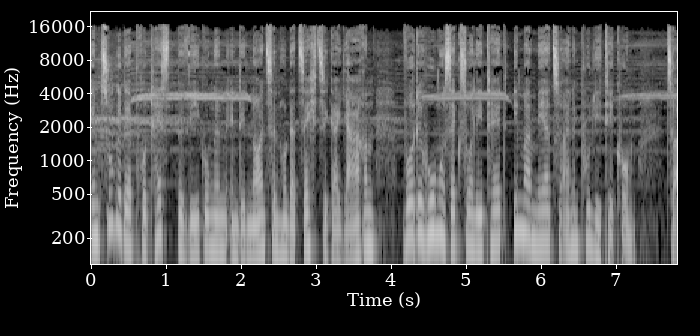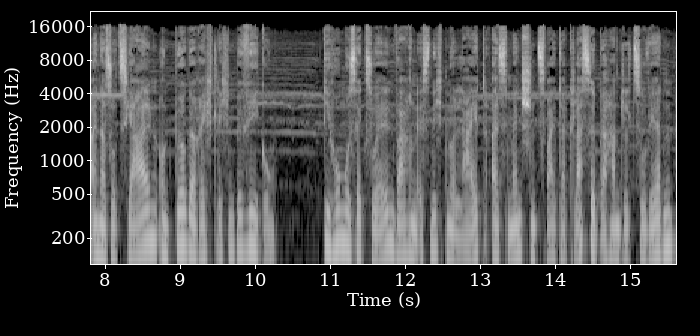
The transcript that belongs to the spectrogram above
Im Zuge der Protestbewegungen in den 1960er Jahren wurde Homosexualität immer mehr zu einem Politikum, zu einer sozialen und bürgerrechtlichen Bewegung. Die Homosexuellen waren es nicht nur leid, als Menschen zweiter Klasse behandelt zu werden,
